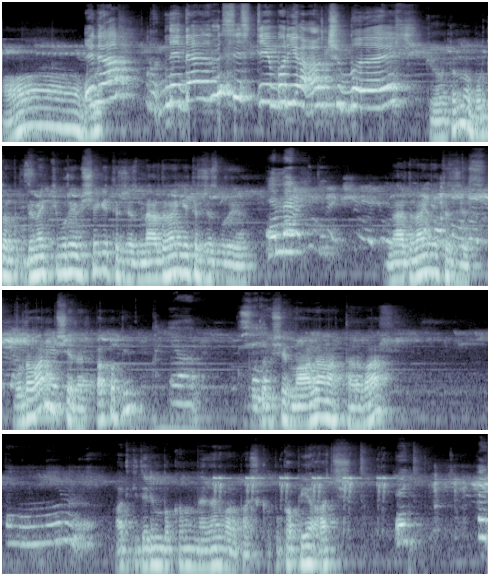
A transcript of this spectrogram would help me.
Aa burada- Neden? Buraya açmış? gördün mü? Burada demek ki buraya bir şey getireceğiz. Merdiven getireceğiz buraya. Hemen. Merdiven getireceğiz. Burada var mı bir şeyler? Bak bakayım. Yok. Burada bir şey mavi anahtar var. Benim. Hadi gidelim bakalım neler var başka. Bu kapıyı aç. Bak. Bak.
